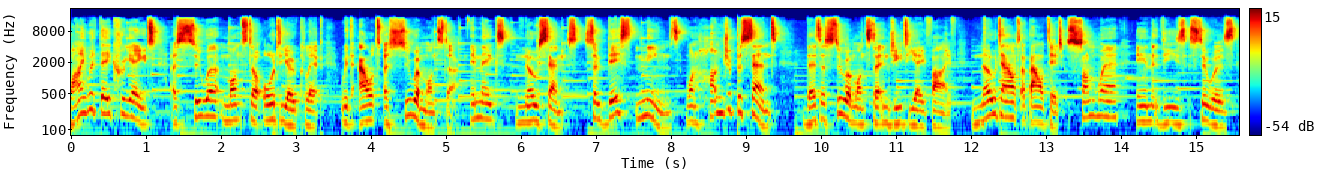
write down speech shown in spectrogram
Why would they create a sewer monster audio clip without a sewer monster? It makes no sense. So this means 100% there's a sewer monster in GTA 5. No doubt about it, somewhere in these sewers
